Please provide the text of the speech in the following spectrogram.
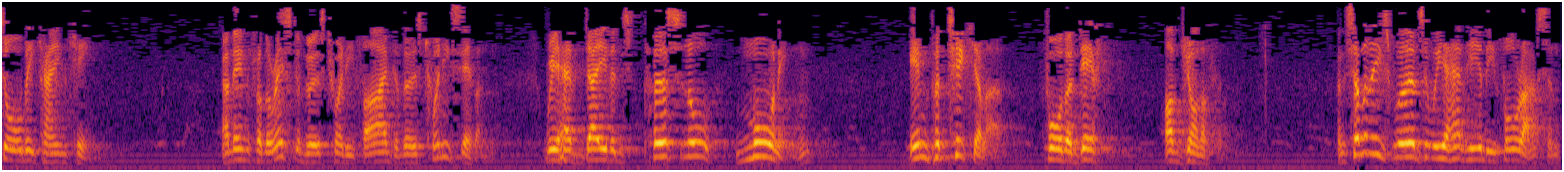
Saul became king. And then from the rest of verse 25 to verse 27, we have David's personal mourning, in particular, for the death of Jonathan. And some of these words that we have here before us, and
